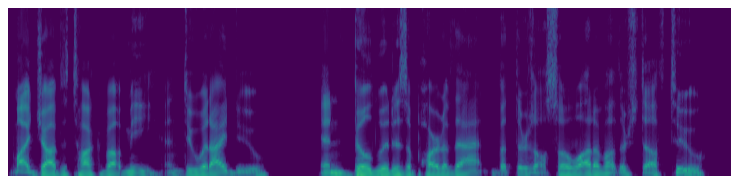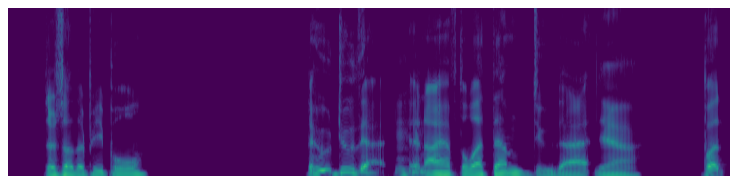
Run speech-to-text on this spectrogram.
my job to talk about me and do what I do. And BuildWitt is a part of that, but there's also a lot of other stuff too. There's other people who do that, Mhm. and I have to let them do that. Yeah. But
